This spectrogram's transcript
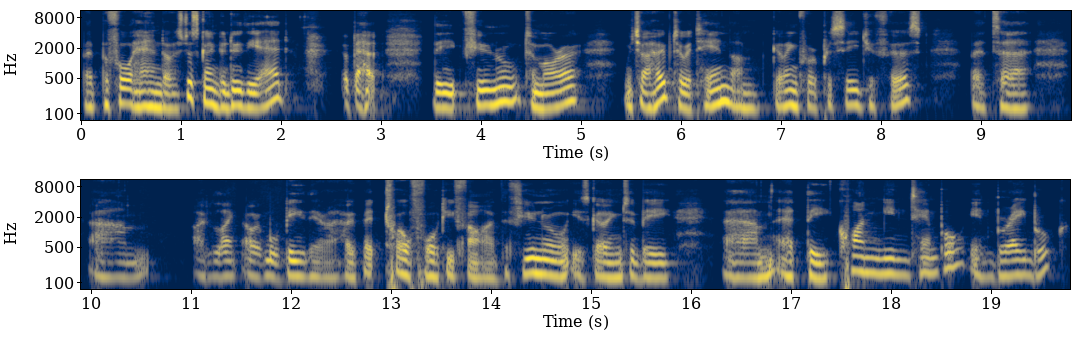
But beforehand, I was just going to do the ad about the funeral tomorrow, which I hope to attend. I'm going for a procedure first, but uh, um, I like I will be there. I hope at twelve forty-five. The funeral is going to be um, at the Quang Minh Temple in Braybrook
